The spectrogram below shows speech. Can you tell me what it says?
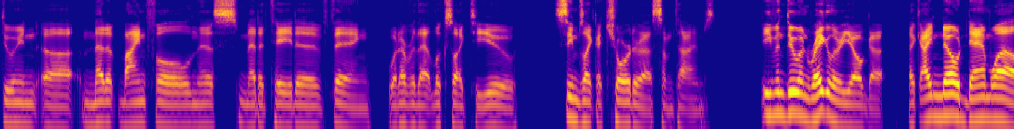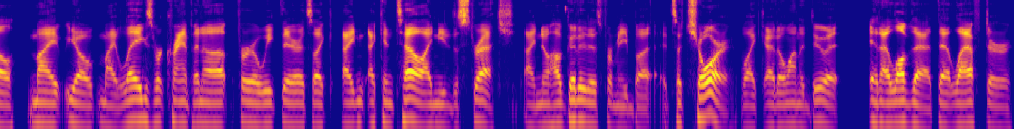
doing a meta- mindfulness, meditative thing, whatever that looks like to you, seems like a chore to us sometimes. Even doing regular yoga. Like I know damn well my you know my legs were cramping up for a week there. It's like I I can tell I needed to stretch. I know how good it is for me, but it's a chore. Like I don't want to do it. And I love that. That laughter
